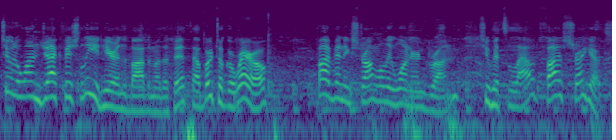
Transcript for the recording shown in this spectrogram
Two to one Jackfish lead here in the bottom of the fifth. Alberto Guerrero, five innings strong, only one earned run, two hits allowed, five strikeouts.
